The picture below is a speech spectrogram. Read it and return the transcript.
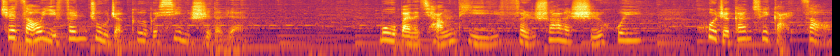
却早已分住着各个姓氏的人。木板的墙体粉刷了石灰，或者干脆改造。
